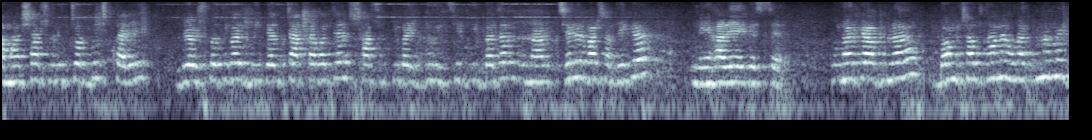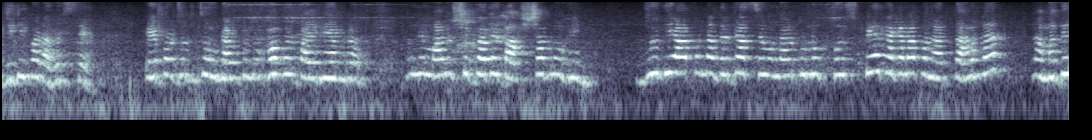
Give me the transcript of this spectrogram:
আমার শাশুড়ি চব্বিশ তারিখ বৃহস্পতিবার বিকেল চারটা বাজে শাশুড়ি বাড়ি দুই সিদ্দিক বাজার ওনার ছেলের বাসা থেকে উনি হারিয়ে গেছে। ওনাকে আমরা বংশাল থানায় ওনার নামে জিডি করা হয়েছে। এ পর্যন্ত ওনার কোনো খবর পাইনি আমরা। উনি মানসিকভাবে ভারসাম্যহীন। যদি আপনাদের কাছে ওনার কোনো খোঁজ পেয়ে থাকেন আপনার, তাহলে আমাদের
